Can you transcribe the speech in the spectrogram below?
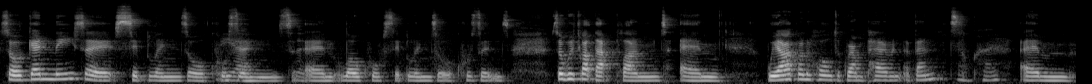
So again, these are siblings or cousins, The- um, local siblings or cousins. So we've got that planned. Um, we are going to hold a grandparent event. okay. Um,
